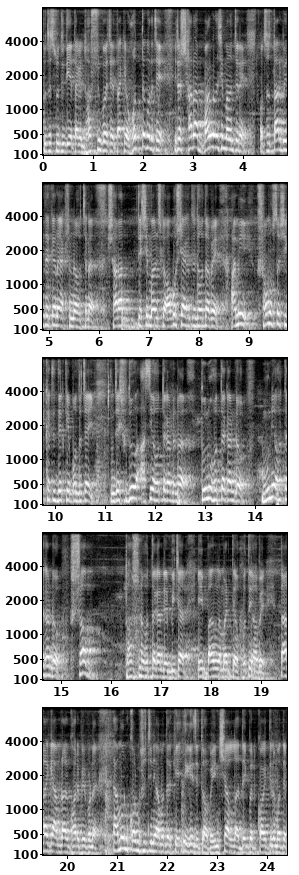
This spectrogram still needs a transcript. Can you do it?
প্রতিশ্রুতি দিয়ে তাকে ধর্ষণ করেছে, তাকে হত্যা করেছে, এটা সারা বাংলাদেশের মানুষ জানে অথচ তার বিরুদ্ধে কেন অ্যাকশন নেওয়া হচ্ছে না? সারা দেশের মানুষকে অবশ্যই একত্রিত হতে হবে। আমি সমস্ত শিক্ষার্থীদেরকে বলতে চাই যে শুধু আসিয়া হত্যাকাণ্ড না তনু হত্যাকাণ্ড, মুনিয়া হত্যাকাণ্ড, সব ধর্ষণ হত্যাকাণ্ডের বিচার এই বাংলা মাটিতে হতে হবে। তার আগে আমরা আর ঘরে ফিরবো না। এমন কর্মসূচি নিয়ে আমাদেরকে এগিয়ে যেতে হবে। ইনশাআল্লাহ দেখবেন কয়েকদিনের মধ্যে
